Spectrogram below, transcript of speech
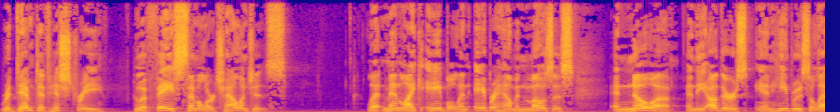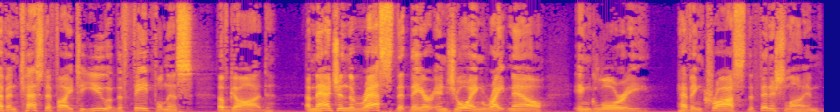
redemptive history who have faced similar challenges. Let men like Abel and Abraham and Moses and Noah and the others in Hebrews 11 testify to you of the faithfulness of God. Imagine the rest that they are enjoying right now in glory, having crossed the finish line.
